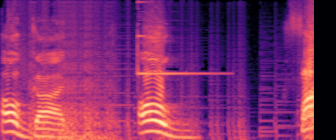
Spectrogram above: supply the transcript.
Oh god. Oh. Fuck.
